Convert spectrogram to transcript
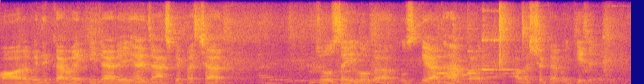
और विधिक कार्रवाई की जा रही है, जाँच के पश्चात। जो सही होगा उसके आधार पर आवश्यक कार्रवाई की जाएगी।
